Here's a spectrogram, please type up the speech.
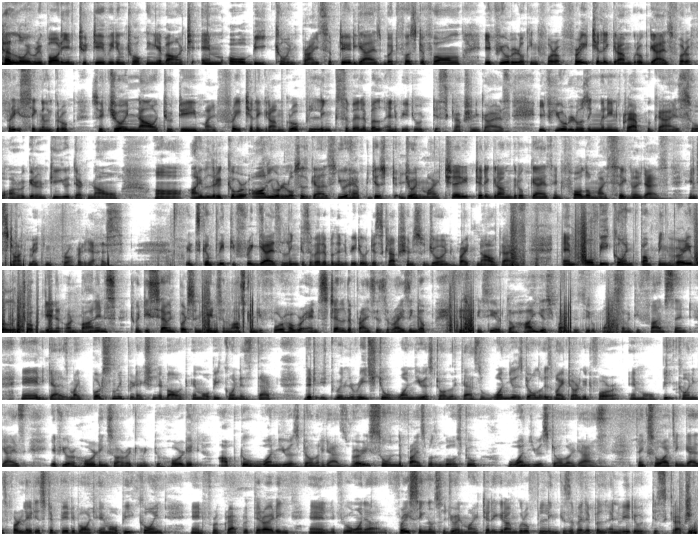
hello everybody in today video i'm talking about mob coin price update guys. But first of all if you're looking for a free telegram group guys for a free signal group so join now today my free telegram group. Links available in video description guys. If you're losing money in crypto guys so i will guarantee you that now uh, I will recover all your losses guys. You have to just join my tele telegram group guys and follow my signal guys and start making profit guys it's completely free guys. Link is available in video description so join right now guys mob coin pumping very well top gainer on binance 27 percent gains in last 24 hour and still the price is rising up. As you can see here the highest price is 0.75 cent. And guys my personal prediction about mob coin is that that it will reach to one us dollar guys. One us dollar is my target for mob coin guys. If you are holding so i recommend to hold it up to one us dollar guys. Very soon the price will goes to one us dollar guys. Thanks for watching guys for latest update about mob coin and for crypto trading. And if you want a free signal so join my telegram group. Link is available in video description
